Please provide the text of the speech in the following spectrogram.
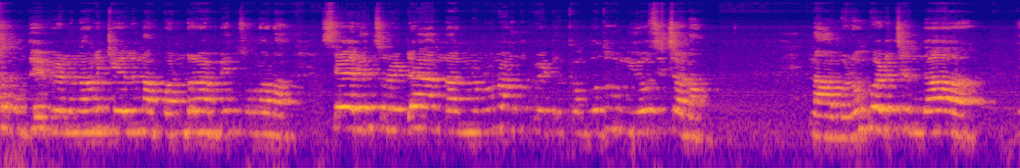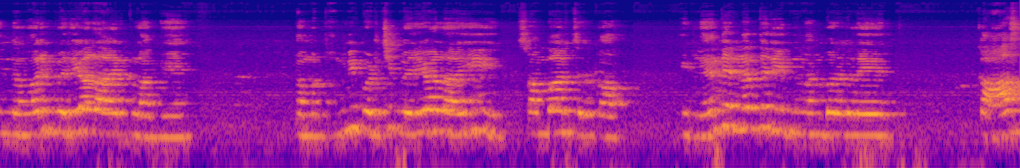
ஏதாச்சும் உதவி வேணும்னாலும் கேளு நான் பண்றேன் அப்படின்னு சொன்னானா. சரின்னு சொல்லிட்டு அந்த அண்ணனும் நடந்து போயிட்டு இருக்கும்போது ஒன்று யோசிச்சானா. நாமளும் படிச்சிருந்தா இந்த மாதிரி பெரிய ஆள் ஆயிருக்கலாமே. நம்ம தம்பி படிச்சு பெரிய ஆள் ஆகி சம்பாதிச்சிருக்கான் இதுலேருந்து என்ன தெரியுது நண்பர்களே? காசு.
